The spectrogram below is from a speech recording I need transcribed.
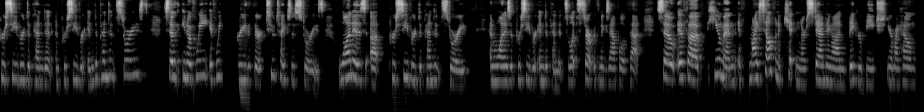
perceiver dependent and perceiver independent stories. So, you know, if we if we agree mm-hmm. that there are two types of stories, one is a perceiver dependent story and one is a perceiver independent. So let's start with an example of that. So if a human, if myself and a kitten are standing on Baker Beach near my home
